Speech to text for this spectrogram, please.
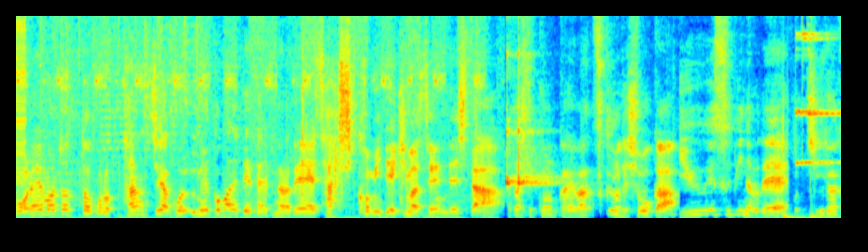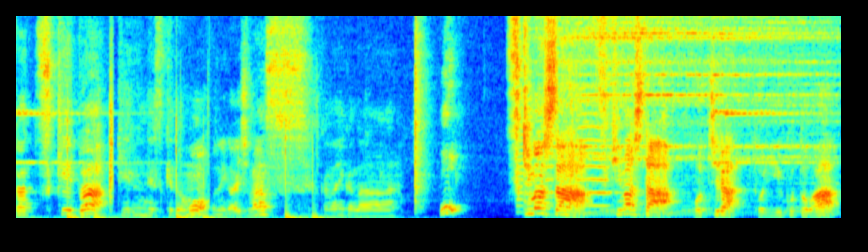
これもちょっとこの端子がこれ埋め込まれているタイプなので、差し込みできませんでした。果たして今回はつくのでしょうか ?USB なので、こちらがつけばいけるんですけども、お願いします。つかないかなおつきましたつきましたこちら。ということは、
